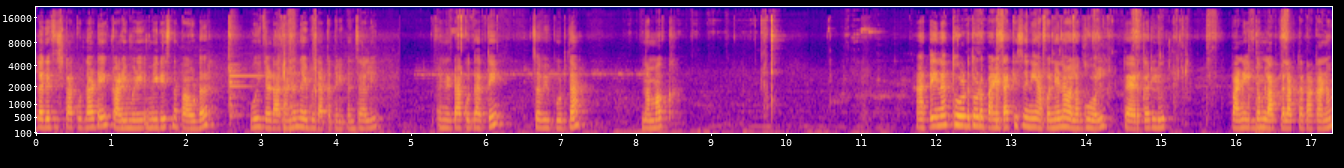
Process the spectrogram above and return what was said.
लगेचच टाकू दाटे काळी मिरी मिरीसनं पावडर इथं टाकणं नाही बी टाकत तरी पण चालेल. आणि टाकू दाते चवीपुरता नमक. आता ना थोडं थोडं पाणी टाकीचं नाही आपण ना मला घोल तयार करलो. पाणी एकदम लागता लागता टाकाणं.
